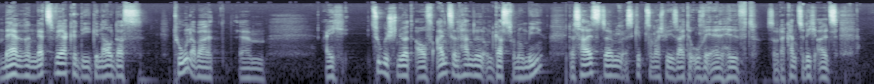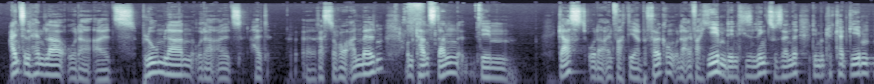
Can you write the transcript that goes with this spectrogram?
mehrere Netzwerke, die genau das tun, aber ähm, eigentlich zugeschnürt auf Einzelhandel und Gastronomie. Das heißt, ähm, es gibt zum Beispiel die Seite OWL hilft. So, da kannst du dich als Einzelhändler oder als Blumenladen oder als halt äh, Restaurant anmelden und kannst dann dem Gast oder einfach der Bevölkerung oder einfach jedem, den ich diesen Link zusende, die Möglichkeit geben,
